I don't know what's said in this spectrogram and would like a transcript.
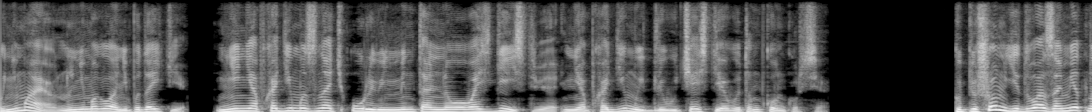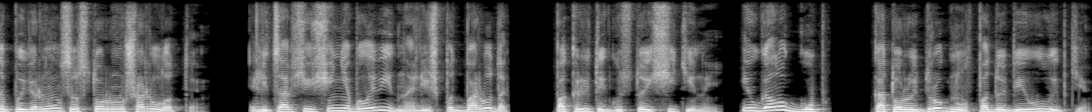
«Понимаю, но не могла не подойти. Мне необходимо знать уровень ментального воздействия, необходимый для участия в этом конкурсе». Капюшон едва заметно повернулся в сторону Шарлотты. Лица все еще не было видно, лишь подбородок, покрытый густой щетиной, и уголок губ, который дрогнул в подобии улыбки.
